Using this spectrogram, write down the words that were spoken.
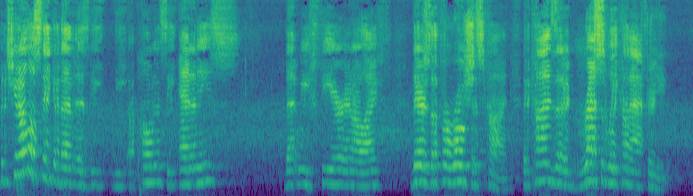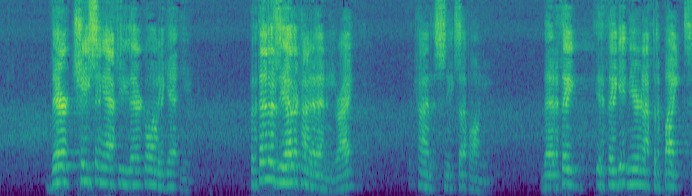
but you can almost think of them as the, the opponents, the enemies that we fear in our life. There's the ferocious kind, the kinds that aggressively come after you. They're chasing after you, they're going to get you. But then there's the other kind of enemy, right? The kind that sneaks up on you. That if they if they get near enough to bite,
